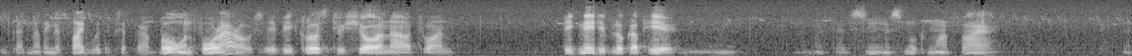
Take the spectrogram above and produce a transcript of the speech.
We've got nothing to fight with except our bow and four arrows. They be close to shore now, Tuan. Big native look up here. Hmm. I must have seen the smoke from our fire. That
